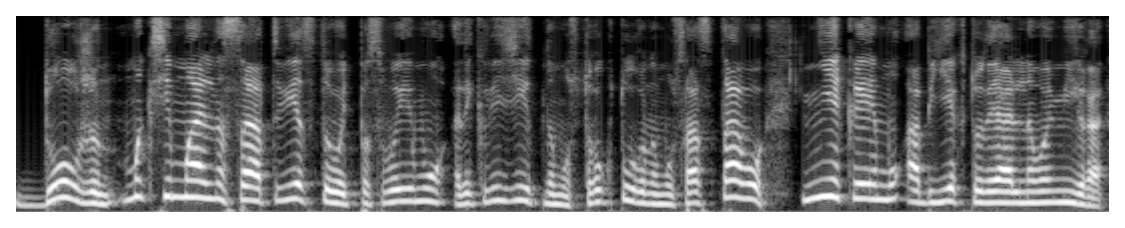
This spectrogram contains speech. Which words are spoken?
должен максимально соответствовать по своему реквизитному структурному составу некоему объекту реального мира,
